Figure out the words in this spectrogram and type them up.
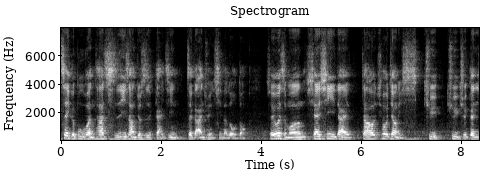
这个部分它实际上就是改进这个安全性的漏洞，所以为什么现在新一代它会叫你去去去更新？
